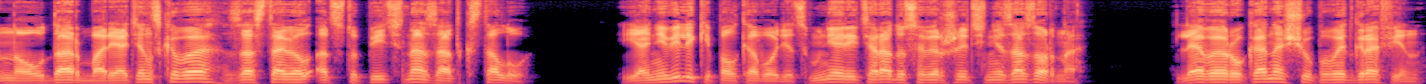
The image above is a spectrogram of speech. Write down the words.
но удар Борятинского заставил отступить назад к столу. Я не великий полководец, мне ретираду совершить не зазорно. Левая рука нащупывает графин,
